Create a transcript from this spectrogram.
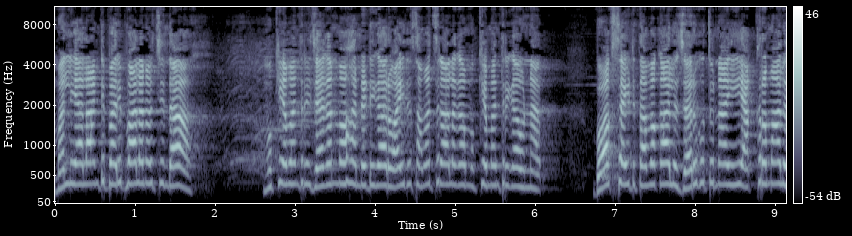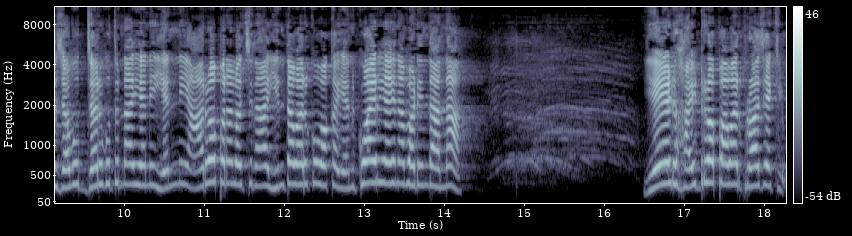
మళ్ళీ అలాంటి పరిపాలన వచ్చిందా? ముఖ్యమంత్రి జగన్మోహన్ రెడ్డి గారు ఐదు సంవత్సరాలుగా ముఖ్యమంత్రిగా ఉన్నారు. బాక్సైట్ తవ్వకాలు జరుగుతున్నాయి అక్రమాలు జబు జరుగుతున్నాయి అని ఎన్ని ఆరోపణలు వచ్చినా ఇంతవరకు ఒక ఎంక్వైరీ అయినా పడిందా అన్నా? ఏడు హైడ్రో పవర్ ప్రాజెక్టులు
